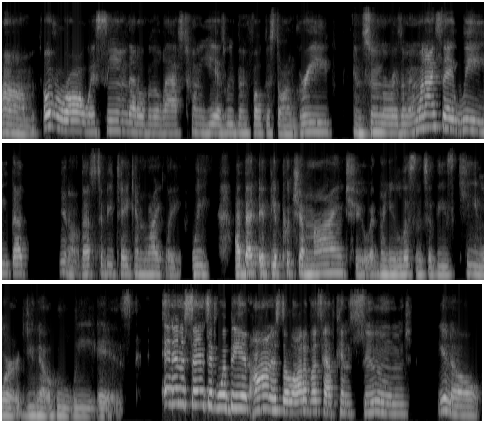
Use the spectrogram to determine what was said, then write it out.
Um, overall, we're seeing that over the last 20 years, we've been focused on greed, consumerism. And when I say we, that you know, that's to be taken lightly. We, I bet if you put your mind to it, when you listen to these key words, you know who we is. And in a sense, if we're being honest, a lot of us have consumed, you know,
